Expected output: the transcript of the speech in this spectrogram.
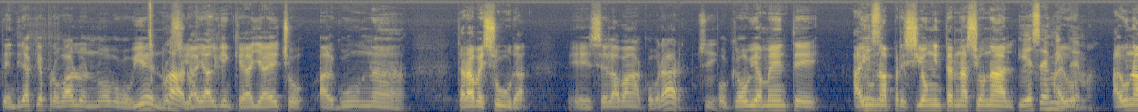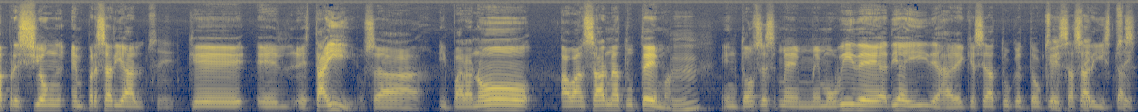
tendría que probarlo el nuevo gobierno. Si hay alguien que haya hecho alguna travesura, eh, se la van a cobrar. Porque obviamente hay una presión internacional. Y ese es mi hay, tema. Hay una presión empresarial que está ahí. O sea, y para no avanzarme a tu tema, entonces me, moví de, ahí, dejaré que sea tú que toques esas aristas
